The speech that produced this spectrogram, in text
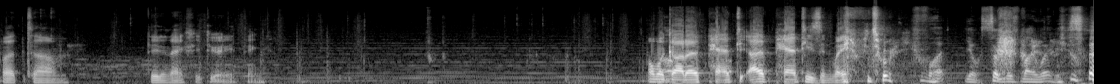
But, um, they didn't actually do anything. Oh my Oh. god, I have panty I have panties in my inventory. What? Yo, send us my ways.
